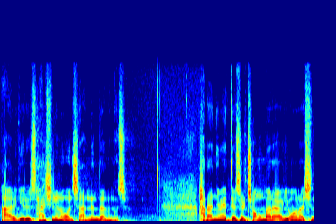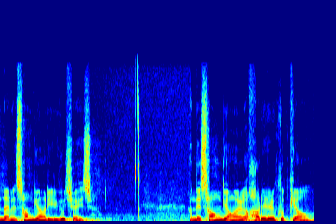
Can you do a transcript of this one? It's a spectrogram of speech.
알기를 사실은 원치 않는다는 거죠. 하나님의 뜻을 정말 알기 원하신다면 성경을 읽으셔야죠. 근데 성경을 허리를 굽혀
